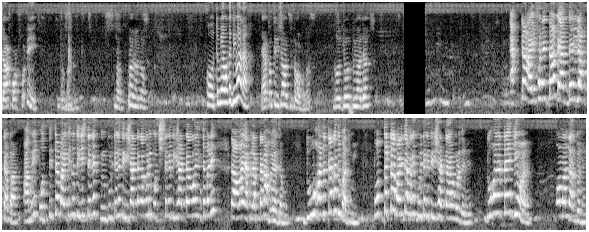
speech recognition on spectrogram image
যা কটকটি দরকার নেই। যাও যাও যাও যাও। ও তুমি আমাকে দিবা না? এত তিরিশ হাজার দিতে পারব না। রোজ রোজ দুই হাজার। একটা আইফোনের দাম এক দেড় লাখ টাকা। আমি প্রত্যেকটা বাড়ি থেকে তিরিশ থেকে কুড়ি থেকে তিরিশ হাজার টাকা করে পঁচিশ থেকে তিরিশ হাজার টাকা করে নিতে পারি তা আমার এক লাখ টাকা হয়ে যাবে। দু হাজার টাকা দিবা তুমি। প্রত্যেকটা বাড়িতে আমাকে কুড়ি থেকে তিরিশ হাজার টাকা করে দেবে। দু হাজার টাকা কি হয়? আমার লাগবে না।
